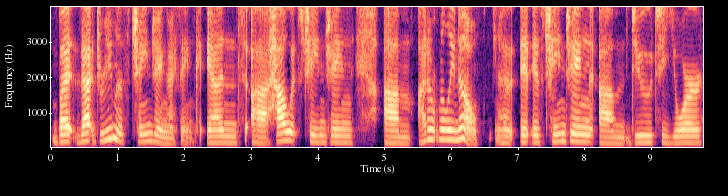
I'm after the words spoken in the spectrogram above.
But that dream is changing, I think, and uh, how it's changing, um, I don't really know. Uh, it is changing um, due to your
